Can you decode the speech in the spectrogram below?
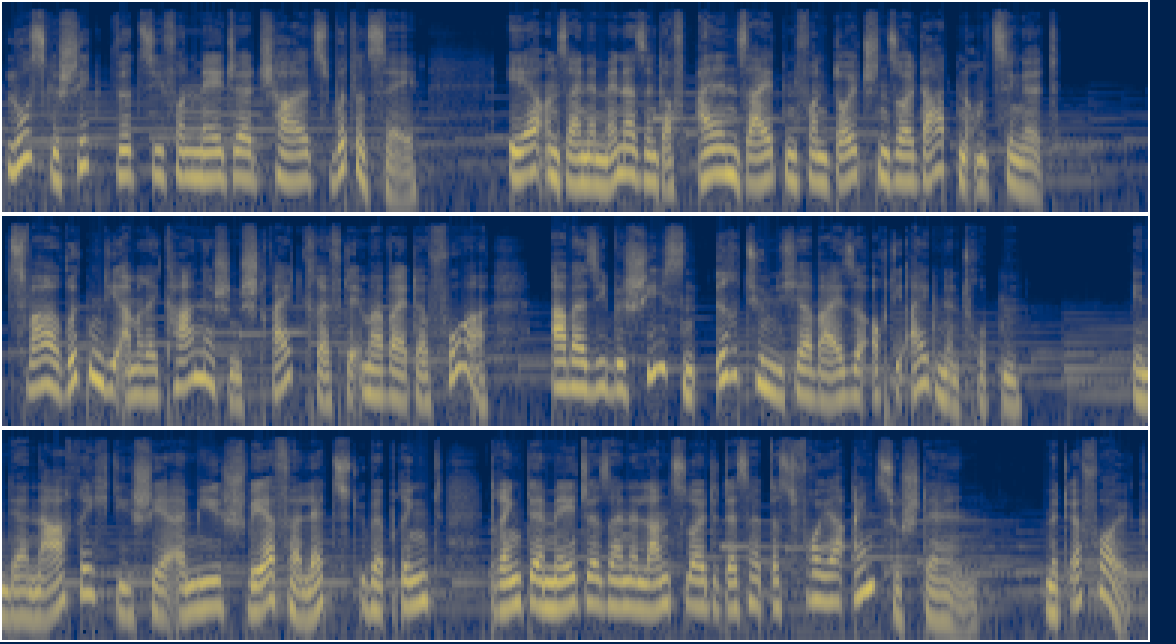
Losgeschickt wird sie von Major Charles Whittlesey. Er und seine Männer sind auf allen Seiten von deutschen Soldaten umzingelt. Zwar rücken die amerikanischen Streitkräfte immer weiter vor, aber sie beschießen irrtümlicherweise auch die eigenen Truppen. In der Nachricht, die Cher Ami schwer verletzt überbringt, drängt der Major seine Landsleute deshalb, das Feuer einzustellen. Mit Erfolg.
